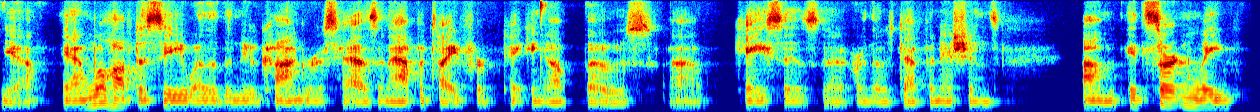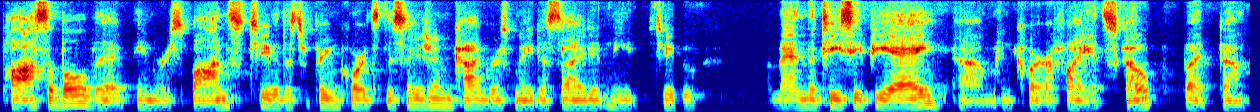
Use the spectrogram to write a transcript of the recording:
Yeah, yeah, and we'll have to see whether the new Congress has an appetite for taking up those uh, cases or those definitions. Um, it's certainly possible that in response to the Supreme Court's decision, Congress may decide it needs to amend the TCPA um, and clarify its scope. But um,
